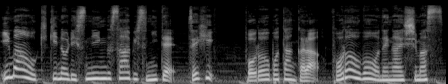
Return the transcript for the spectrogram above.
今お聞きのリスニングサービスにてぜひフォローボタンからフォローをお願いします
